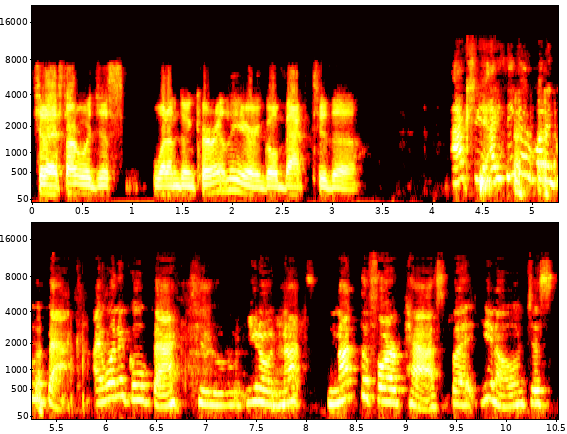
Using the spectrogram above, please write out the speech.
Should I start with just what I'm doing currently or go back to the. Actually, I think I want to go back. I want to go back to you know not not the far past, but you know just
